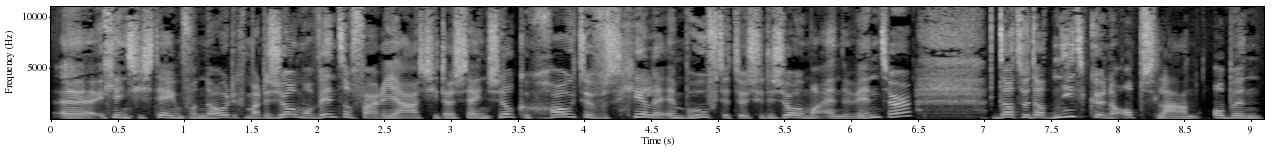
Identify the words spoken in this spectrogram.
eh, geen systeem voor nodig. Maar de zomer-winter variatie, daar zijn zulke grote verschillen in behoeften tussen de zomer en de winter. Dat we dat niet kunnen opslaan op een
